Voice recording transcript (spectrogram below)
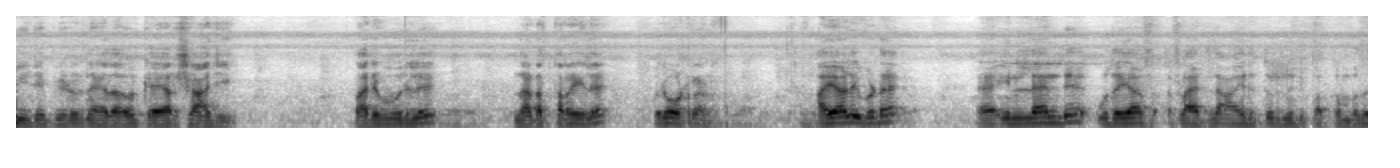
B J പിയുടെ നേതാവ് കെ ആർ ഷാജി പരവൂരിൽ നടത്തറയിലെ ഒരു വോട്ടറാണ്. അയാൾ ഇവിടെ ഇൻലാൻഡ് ഉദയ ഫ്ലാറ്റിൽ ആയിരത്തി ഒരുന്നൂറ്റി പത്തൊമ്പത്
